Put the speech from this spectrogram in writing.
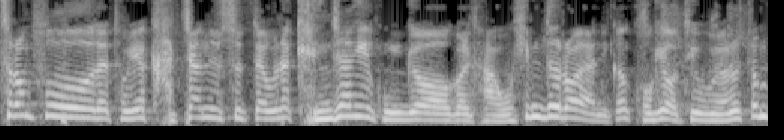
트럼프 대통령이 가짜 뉴스 때문에 굉장히 공격을 당하고 힘들어야 하니까 거기에 어떻게 보면 좀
